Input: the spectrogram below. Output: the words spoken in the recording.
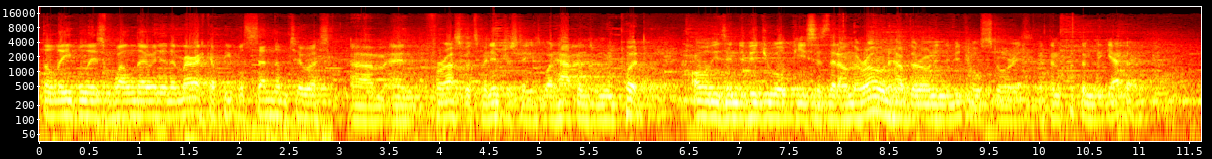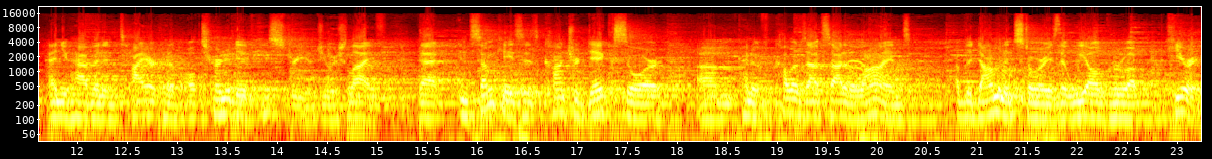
the label is well known in America. People send them to us. Um, and for us, what's been interesting is what happens when we put all of these individual pieces that on their own have their own individual stories, but then put them together, and you have an entire kind of alternative history of Jewish life that, in some cases, contradicts or um, kind of colors outside of the lines of the dominant stories that we all grew up hearing.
